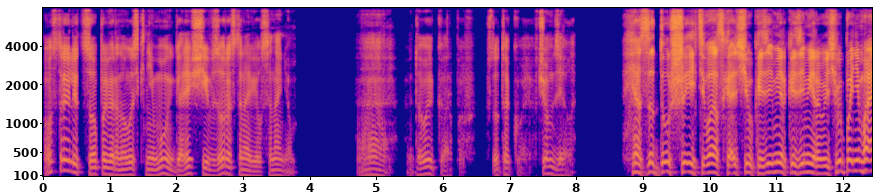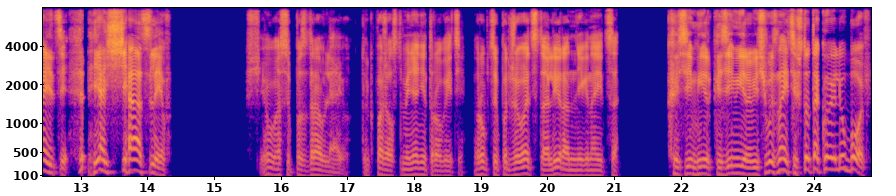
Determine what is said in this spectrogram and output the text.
Острое лицо повернулось к нему, и горящий взор остановился на нем. «А, это вы, Карпов. Что такое? В чем дело?» «Я задушить вас хочу, Казимир Казимирович, вы понимаете? Я счастлив!» «С чем вас и поздравляю. Только, пожалуйста, меня не трогайте. Рубцы подживать стали, ран не гноится». «Казимир Казимирович, вы знаете, что такое любовь?»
